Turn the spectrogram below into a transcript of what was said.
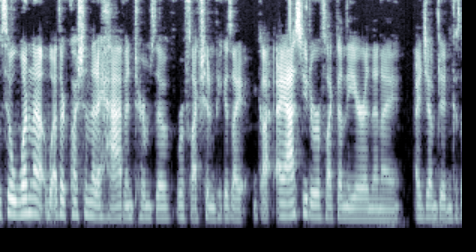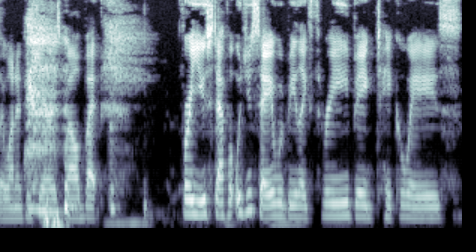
so one uh, other question that I have in terms of reflection, because I got I asked you to reflect on the year, and then I I jumped in because I wanted to share as well. But for you, Steph, what would you say would be like three big takeaways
